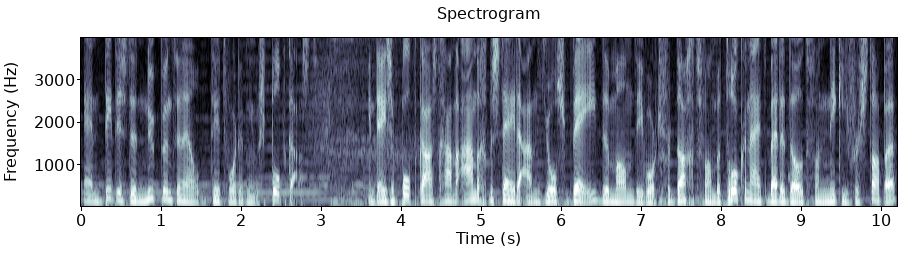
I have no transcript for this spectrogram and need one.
en dit is de nu.nl Dit wordt het nieuws podcast. In deze podcast gaan we aandacht besteden aan Jos B., de man die wordt verdacht van betrokkenheid bij de dood van Nicky Verstappen.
